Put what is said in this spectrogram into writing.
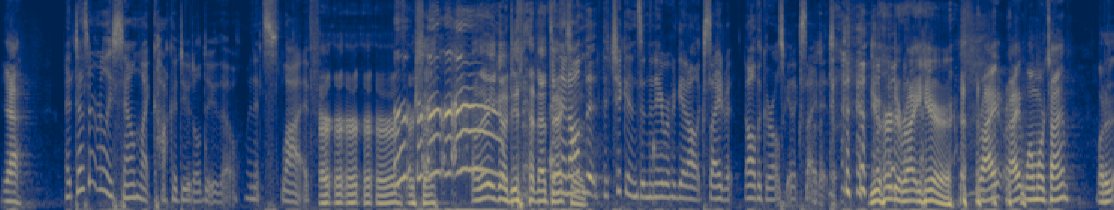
Yeah, it doesn't really sound like cockadoodle do though when it's live. Er, er, er, er, er, or so. Oh, there you go. Do that. That's and then all the, the chickens in the neighborhood get all excited. All the girls get excited. you heard it right here. right, right. One more time. What is?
